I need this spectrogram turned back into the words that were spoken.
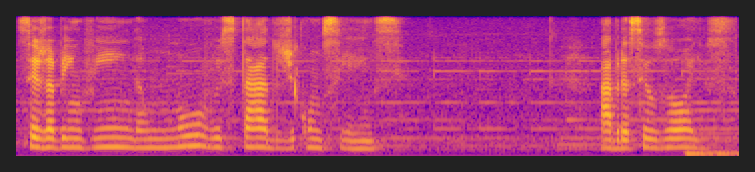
Seja bem-vinda a um novo estado de consciência. Abra seus olhos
